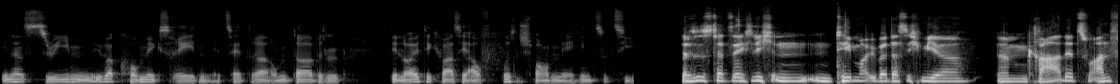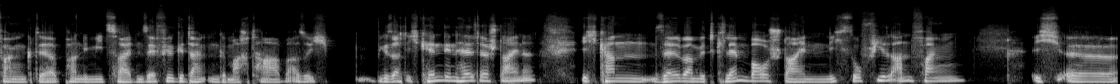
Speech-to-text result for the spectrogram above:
in einem Stream über Comics reden, etc., um da ein bisschen die Leute quasi auf Fusselschwarm mehr hinzuziehen. Das ist tatsächlich ein, ein Thema, über das ich mir ähm, gerade zu Anfang der Pandemiezeiten sehr viel Gedanken gemacht habe. Also ich wie gesagt, ich kenne den Held der Steine. Ich kann selber mit Klemmbausteinen nicht so viel anfangen. Ich äh,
